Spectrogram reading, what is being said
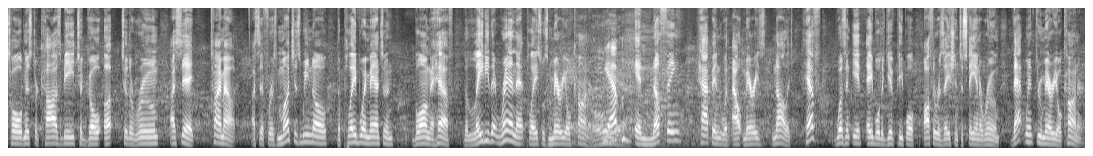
told Mr. Cosby to go up to the room, I said, Time out. I said, For as much as we know the Playboy Mansion belonged to Hef, the lady that ran that place was Mary O'Connor oh, yep. and nothing happened without Mary's knowledge. Hef wasn't able to give people authorization to stay in a room. That went through Mary O'Connor.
